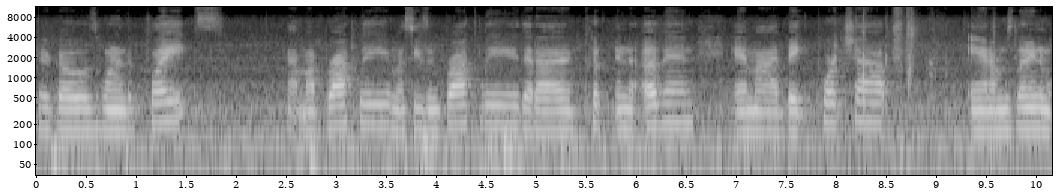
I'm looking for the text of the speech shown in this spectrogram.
Here goes one of the plates. Got my broccoli, my seasoned broccoli that I cooked in the oven and my baked pork chop. And I'm just letting them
